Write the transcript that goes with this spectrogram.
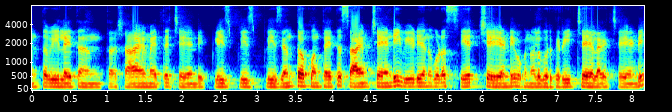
ఎంత వీలైతే అంత సహాయం అయితే చేయండి. ప్లీజ్ ప్లీజ్ ప్లీజ్ ఎంతో కొంత అయితే సాయం చేయండి. వీడియోను కూడా షేర్ చేయండి. ఒక నలుగురికి రీచ్ అయ్యేలాగా చేయండి.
